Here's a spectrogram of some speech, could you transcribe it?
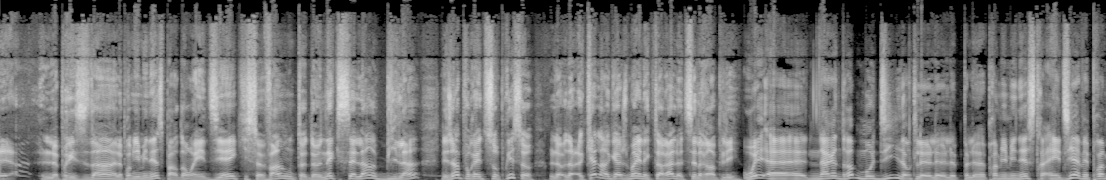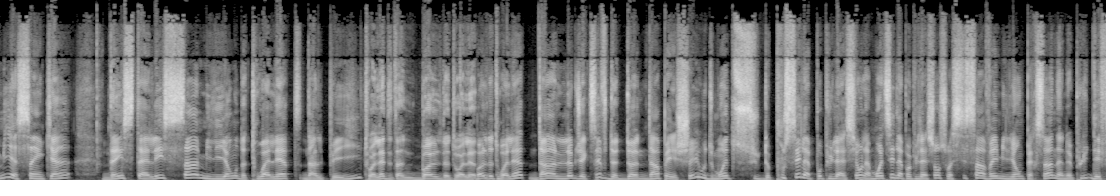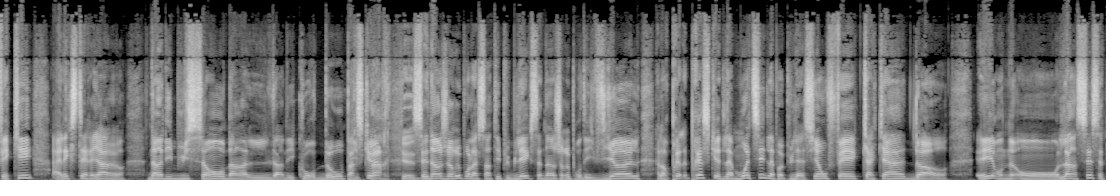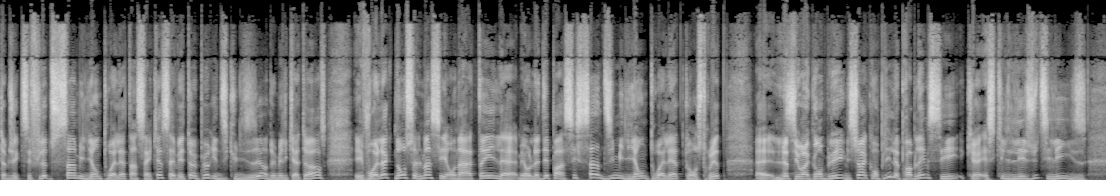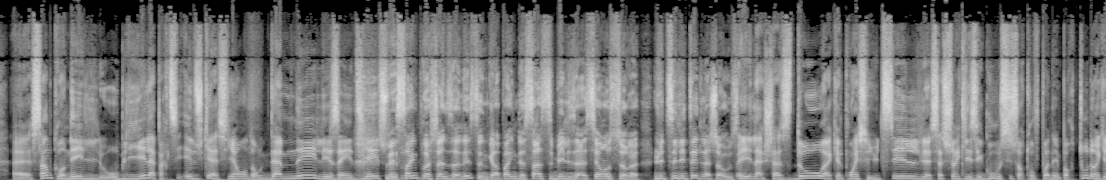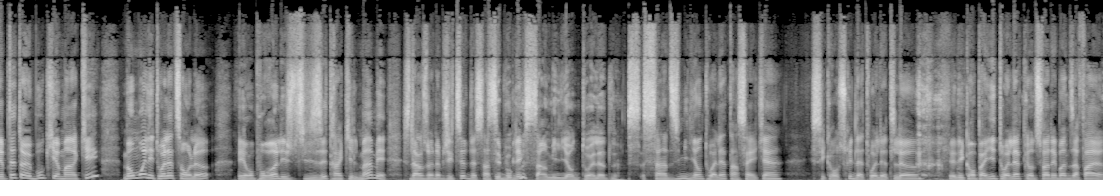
le président, le premier ministre, pardon, indien, qui se vante d'un excellent bilan. Les gens pourraient être surpris sur le- le- quel engagement électoral a-t-il rempli? Oui, euh, Narendra Modi, donc le, le- premier ministre indien, avait promis il y a cinq ans d'installer 100 millions de toilettes dans le pays. Toilette étant une bolle de toilette. bol de toilette dans l'objectif de d'empêcher ou du moins de, de pousser la population, la moitié de la population, soit 620 millions de personnes, à ne plus déféquer à l'extérieur, dans des buissons, dans, dans des cours d'eau, parce Des que euh, c'est dangereux pour la santé publique, c'est dangereux pour des viols. Alors pre- presque de la moitié de la population fait caca dehors. Et on, on lançait cet objectif-là du 100 millions de toilettes en 5 ans. Ça avait été un peu ridiculisé en 2014. Et voilà que non seulement on a atteint, la, mais on l'a dépassé 110 millions de toilettes construites. Euh, le Mission accomplie. Mission accomplie. Le problème, c'est que est-ce qu'ils les utilisent? Euh, semble qu'on ait oublié la partie éducation, donc d'amener les Indiens Les cinq prochaines années, c'est une campagne de sensibilisation sur euh, l'utilité de la chose. et la chasse d'eau, à quel point c'est utile, s'assurer que les égouts aussi se retrouvent pas n'importe où. Donc, il y a peut-être un bout qui a manqué, mais au moins les toilettes sont là et on pourra les utiliser tranquillement, mais c'est dans un objectif de santé C'est beaucoup, publique. 100 millions de toilettes. Là. 110 millions de toilettes en 5 ans. C'est construit de la toilette là. Il y a des compagnies de toilettes qui ont dû faire des bonnes affaires.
